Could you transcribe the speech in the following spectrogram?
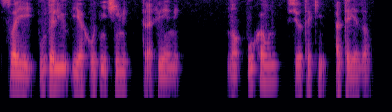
своей удалью и охотничьими трофеями. Но ухо он все-таки отрезал.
